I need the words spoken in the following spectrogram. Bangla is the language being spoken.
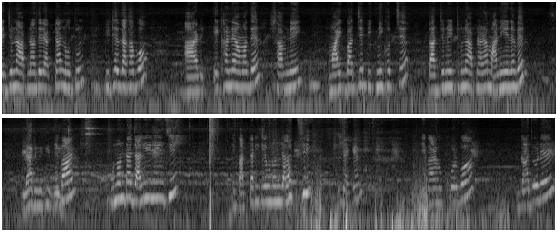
এর জন্য আপনাদের একটা নতুন পিঠে দেখাবো। আর এখানে আমাদের সামনেই মাইক বাজছে পিকনিক হচ্ছে, তার জন্য একটুখানি আপনারা মানিয়ে নেবেন। এবার উনুনটা জ্বালিয়ে নিয়েছি। এই পাটকাঠি দিয়ে উনুন জ্বালাচ্ছি। দেখেন, এবার করব গাজরের,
